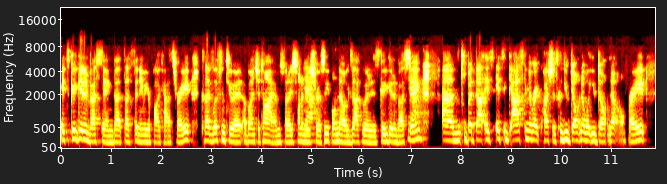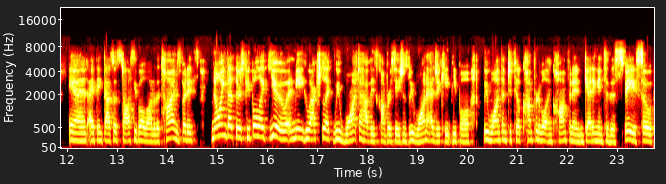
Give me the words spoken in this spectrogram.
It's Good Good Investing. That that's the name of your podcast, right? Because I've listened to it a bunch of times, but I just want to yeah. make sure so people know exactly what it is. Good Good Investing. Yeah. Um, but that is it's asking the right questions because you don't know what you don't know, right? And I think that's what stops people a lot of the times. But it's knowing that there's people like you and me who actually like we want to have these conversations. We want to educate people. We want them to feel comfortable and confident getting into this space. So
